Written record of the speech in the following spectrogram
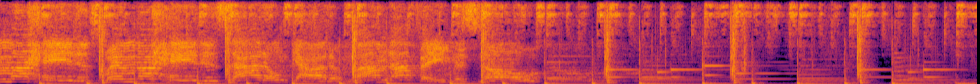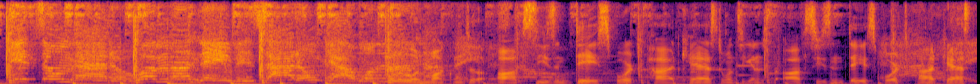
Where my haters, where my haters, I don't got them. I'm not famous, no. It don't matter what my name is, I don't got one. Hello and welcome to the. Off Season Day Sports Podcast. Once again, it's the Off Season Day Sports Podcast,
